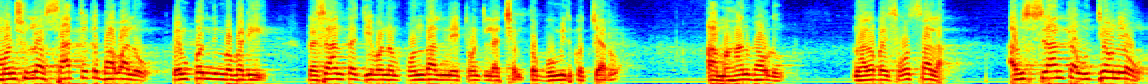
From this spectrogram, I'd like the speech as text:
మనుషుల్లో సాత్విక భావాలు పెంపొందింపబడి ప్రశాంత జీవనం పొందాలనేటువంటి లక్ష్యంతో భూమి మీదకి వచ్చారు. ఆ మహానుభావుడు నలభై సంవత్సరాల అవిశ్రాంత ఉద్యమంలో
